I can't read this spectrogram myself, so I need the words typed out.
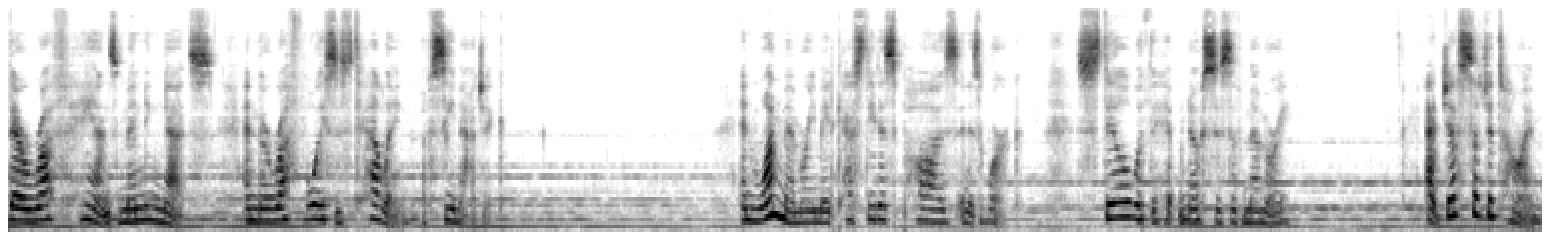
their rough hands mending nets, and their rough voices telling of sea magic. And one memory made Kastytis pause in his work, still with the hypnosis of memory. At just such a time,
